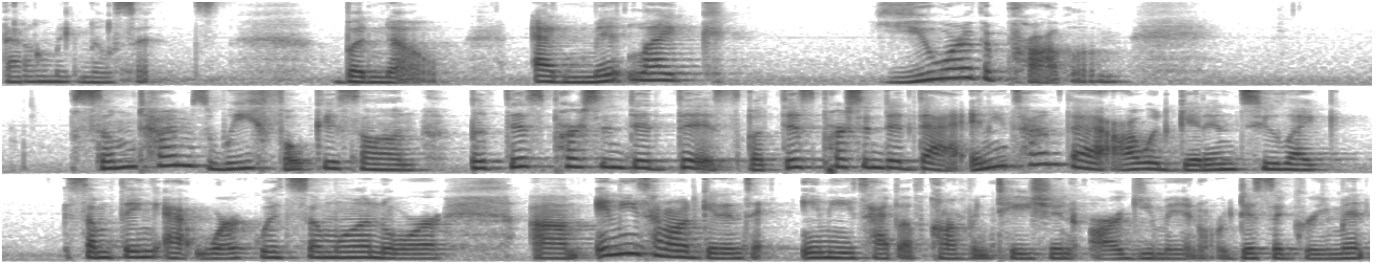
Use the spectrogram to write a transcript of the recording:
That don't make no sense. But no, admit like you are the problem. Sometimes we focus on, but this person did this, but this person did that. Anytime that I would get into like something at work with someone, or um, anytime I would get into any type of confrontation, argument, or disagreement,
